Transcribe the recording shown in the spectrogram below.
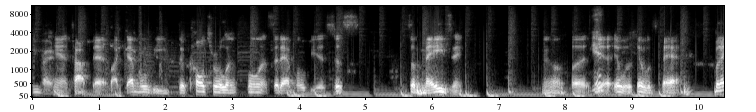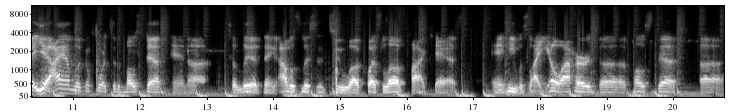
You Right. can't top that. Like that movie, the cultural influence of that movie is just, it's amazing you know. But Yeah. yeah, it was it was bad. But uh, yeah, I am looking forward to the Mos Def and uh, Talib thing. I was listening to uh, Questlove podcast, and he was like, "Yo, I heard the Mos Def." Uh,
